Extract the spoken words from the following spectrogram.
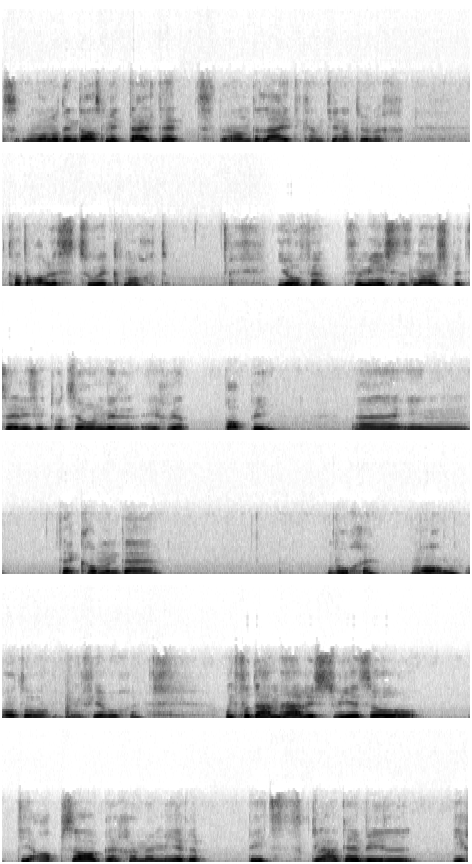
als er dann das mitteilt hat an der Leitung, haben die natürlich gerade alles zugemacht. Ja, für, für mich ist es noch eine spezielle Situation, weil ich werde Papi äh, in der kommenden Woche, morgen oder in vier Wochen. Und von dem her ist es wie so, die Absagen kommen mir ein bisschen gelegen, weil ich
